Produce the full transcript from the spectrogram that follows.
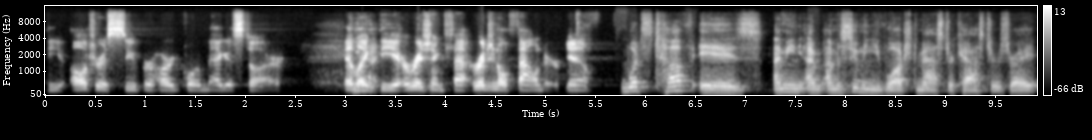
the ultra super hardcore megastar and Yeah. like the original fa- original founder, you know. what's tough is, I mean, I'm, I'm assuming you've watched Mastercasters, right?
